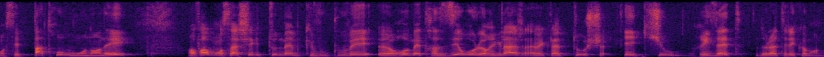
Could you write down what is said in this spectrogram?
On ne sait pas trop où on en est. Enfin bon, sachez tout de même que vous pouvez euh, remettre à zéro le réglage avec la touche EQ Reset de la télécommande.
